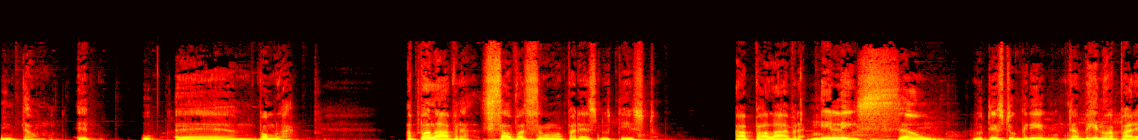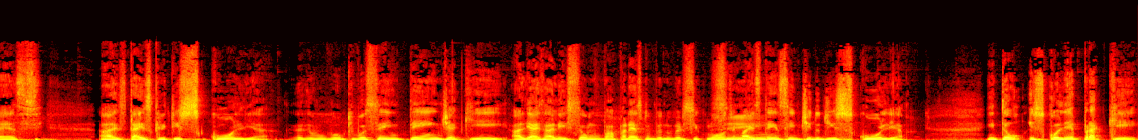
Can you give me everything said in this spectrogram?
Então, é, vamos lá. A palavra salvação não aparece no texto. A palavra hum. eleição no texto grego também não aparece. Ah, está escrito escolha. O, o, que você entende aqui, aliás, a eleição aparece no, no versículo 11, Sim. mas tem sentido de escolha. Então, escolher para quê?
